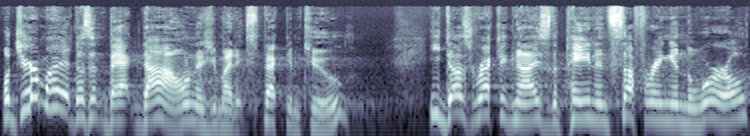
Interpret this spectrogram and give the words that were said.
Well, Jeremiah doesn't back down as you might expect him to. He does recognize the pain and suffering in the world.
